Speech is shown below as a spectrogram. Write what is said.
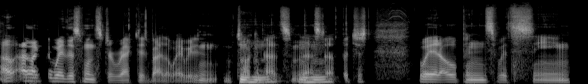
I, I like the way this one's directed. By the way, we didn't talk Mhm, about some of that mhm. stuff, but just the way it opens with seeing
